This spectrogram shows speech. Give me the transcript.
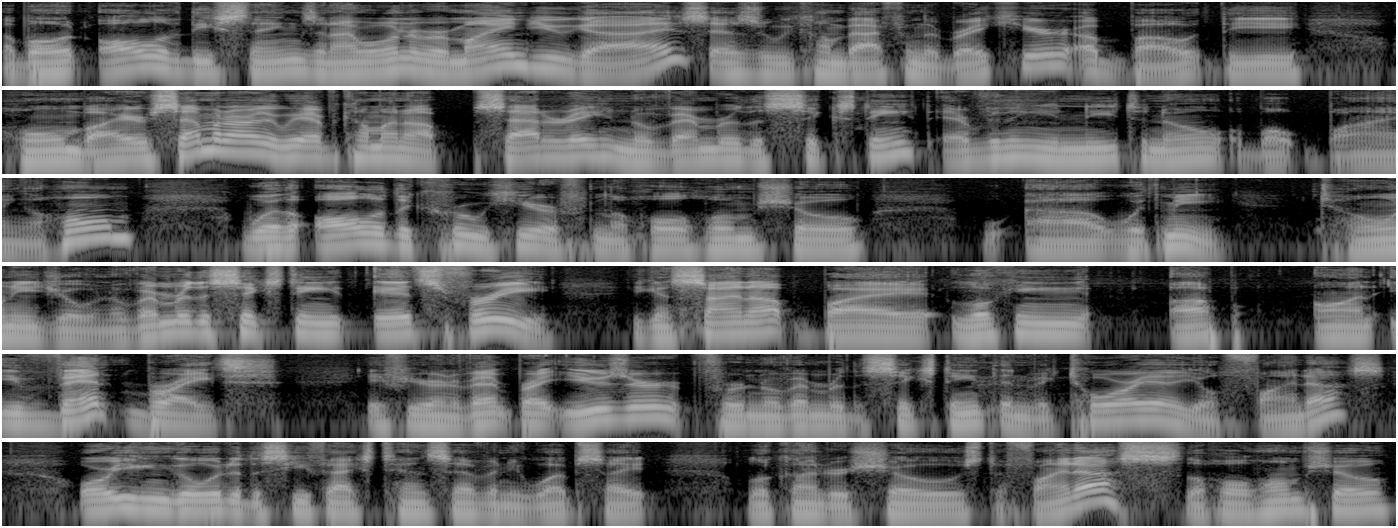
about all of these things, and I want to remind you guys as we come back from the break here about the home buyer seminar that we have coming up Saturday, November the 16th. Everything you need to know about buying a home with all of the crew here from the Whole Home Show uh, with me. Tony Joe. November the 16th, it's free. You can sign up by looking up on Eventbrite. If you're an Eventbrite user for November the 16th in Victoria, you'll find us. Or you can go to the CFAX 1070 website, look under shows to find us, the whole home show.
